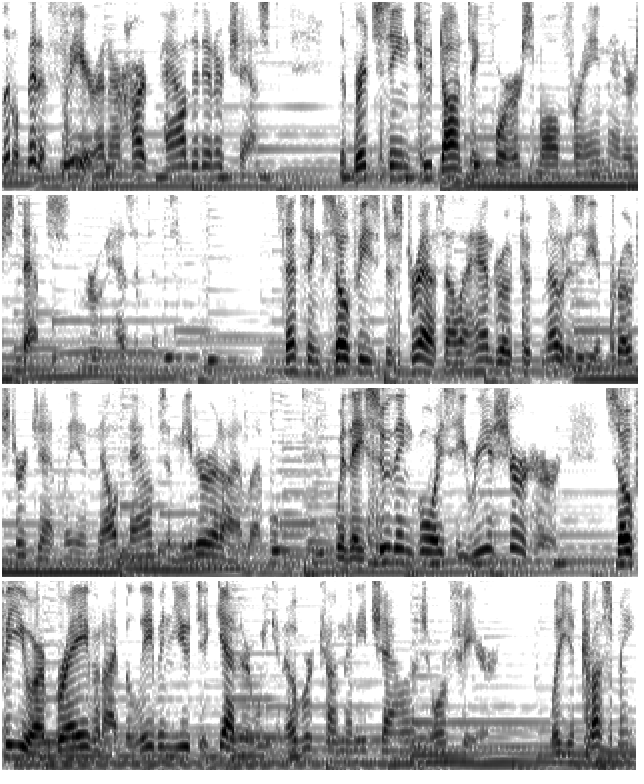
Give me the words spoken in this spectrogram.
little bit of fear, and her heart pounded in her chest. The bridge seemed too daunting for her small frame, and her steps grew hesitant. Sensing Sophie's distress, Alejandro took notice. He approached her gently and knelt down to meet her at eye level. With a soothing voice, he reassured her Sophie, you are brave, and I believe in you. Together, we can overcome any challenge or fear. Will you trust me?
